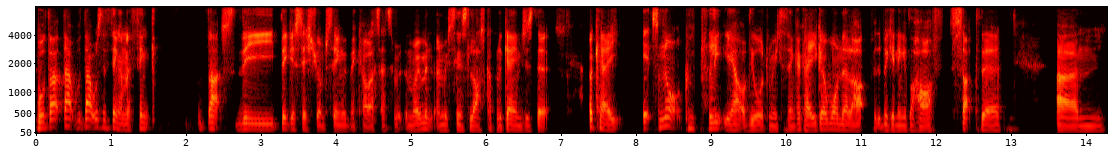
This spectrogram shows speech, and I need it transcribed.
Well, that that that was the thing, and I think that's the biggest issue I'm seeing with Mikel Arteta at the moment, and we've seen this the last couple of games, is that okay, it's not completely out of the ordinary to think, okay, you go one 0 up at the beginning of the half, suck the um,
